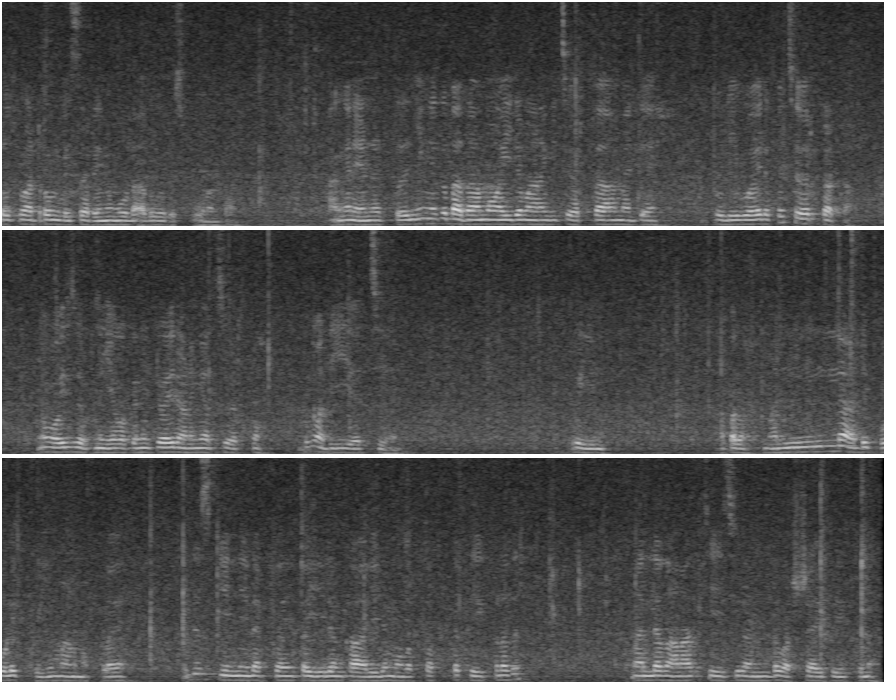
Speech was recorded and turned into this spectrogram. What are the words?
റോസ് വാട്ടറും ഗ്ലിസറിനും കൂടെ അതും ഒരു സ്പൂൺ ഉണ്ടാകും അങ്ങനെയാണ് എടുത്തത്. നിങ്ങൾക്ക് ബദാം ഓയിലും ആണെങ്കിൽ ചേർക്കാം മറ്റേ ഒലീവ് ഓയിലൊക്കെ ചേർക്കട്ടോ. ഞാൻ ഓയിൽ ചേർക്കണം ഈ കൊക്കനട്ട് ഓയിലാണെങ്കിൽ അത് ചേർക്കാം. ഇത് മതി ചെയ്യാൻ ക്രീം അപ്പോൾ നല്ല അടിപൊളി ക്രീമാണ് മക്കളെ. ഇത് സ്കിന്നിലൊക്കെ കയ്യിലും കാലിലും മുഖത്തൊക്കെ തേക്കണത് നല്ലതാണ്. ആ ചേച്ചി രണ്ട് വർഷമായി തേക്കുന്നത്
